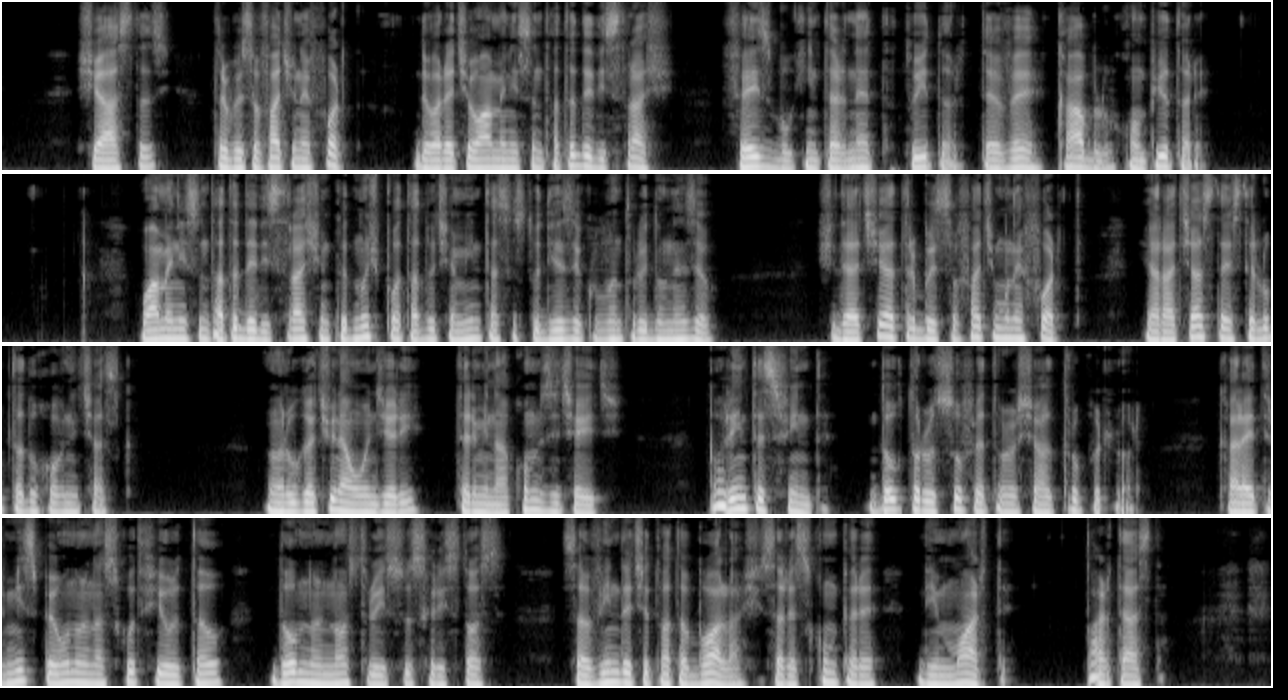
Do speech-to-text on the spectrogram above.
Și astăzi trebuie să faci un efort, deoarece oamenii sunt atât de distrași. Facebook, internet, Twitter, TV, cablu, computere. Oamenii sunt atât de distrași încât nu-și pot aduce mintea să studieze cuvântul lui Dumnezeu. Și de aceea trebuie să facem un efort, iar aceasta este lupta duhovnicească. În rugăciunea ungerii, termin acum, zice aici, Părinte Sfinte, doctorul sufletelor și al trupurilor, care ai trimis pe unul născut fiul tău, Domnul nostru Isus Hristos, să vindece toată boala și să răscumpere din moarte. Partea asta.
